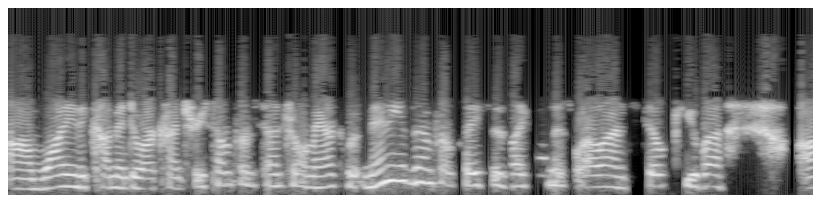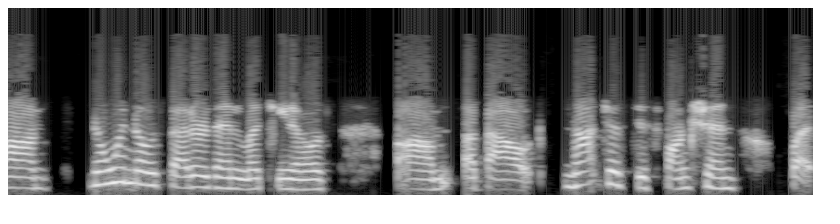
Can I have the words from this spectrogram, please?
um, wanting to come into our country, some from Central America, but many of them from places like Venezuela and still Cuba. Um, no one knows better than Latinos um, about not just dysfunction, but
